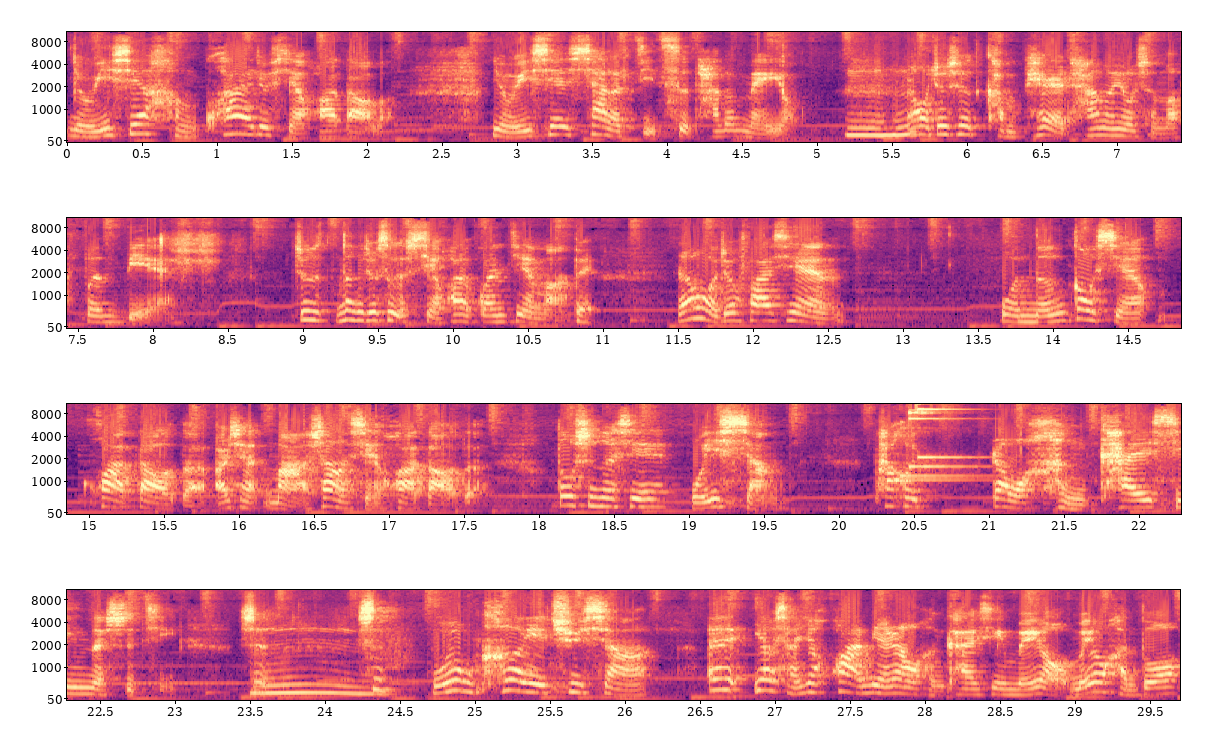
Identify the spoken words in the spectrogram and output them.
有一些很快就显化到了，有一些下了几次它都没有，嗯，然后就是 compare 他们有什么分别，就是那个就是显化的关键嘛，对，然后我就发现，我能够显化到的，而且马上显化到的。都是那些我一想，他会让我很开心的事情，是、嗯、是不用刻意去想，哎，要想一些画面让我很开心，没有没有很多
